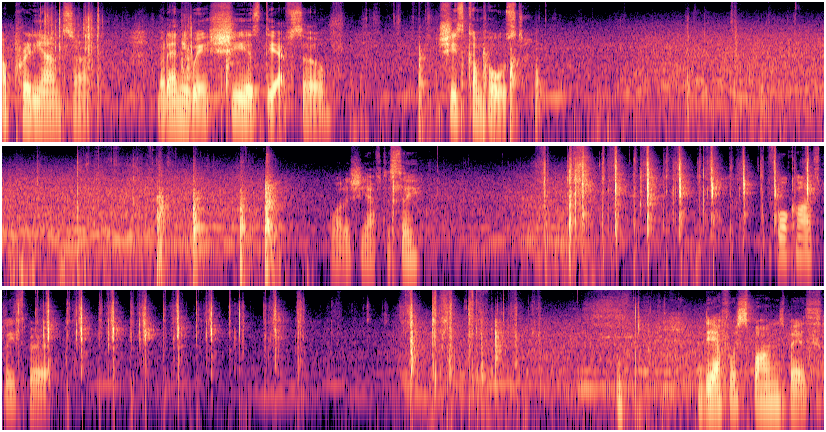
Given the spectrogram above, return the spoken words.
a pretty answer. But anyway, she is deaf, so she's composed. What does she have to say? Four cards, please, Spirit. DF responds with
